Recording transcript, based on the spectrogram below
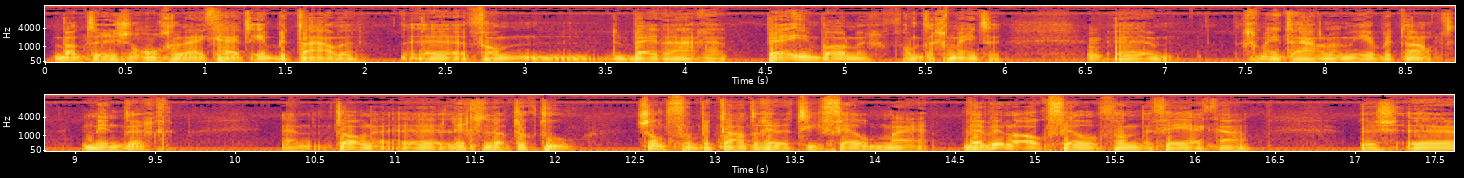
Want er is een ongelijkheid in betalen uh, van de bijdrage per inwoner van de gemeente. Uh, de gemeente Haarlemmermeer betaalt minder. En Tonen uh, dat ook toe. Zandvoort betaalt relatief veel, maar wij willen ook veel van de VRK. Dus uh,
